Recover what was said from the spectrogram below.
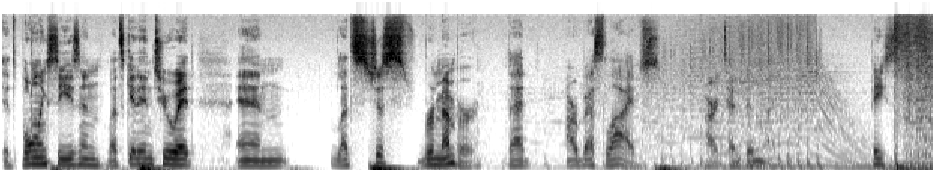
it's bowling season. Let's get into it, and let's just remember that our best lives are 10 Pin life. Peace.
